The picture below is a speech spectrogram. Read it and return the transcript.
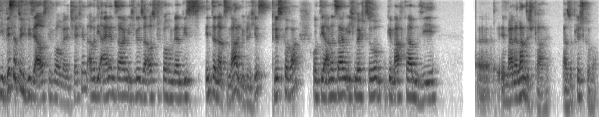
die wissen natürlich, wie sie ausgesprochen werden in Tschechien, aber die einen sagen, ich will so ausgesprochen werden, wie es international üblich ist, Pliskova. Und die anderen sagen, ich möchte so gemacht haben wie äh, in meiner Landessprache, also Plischkova.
